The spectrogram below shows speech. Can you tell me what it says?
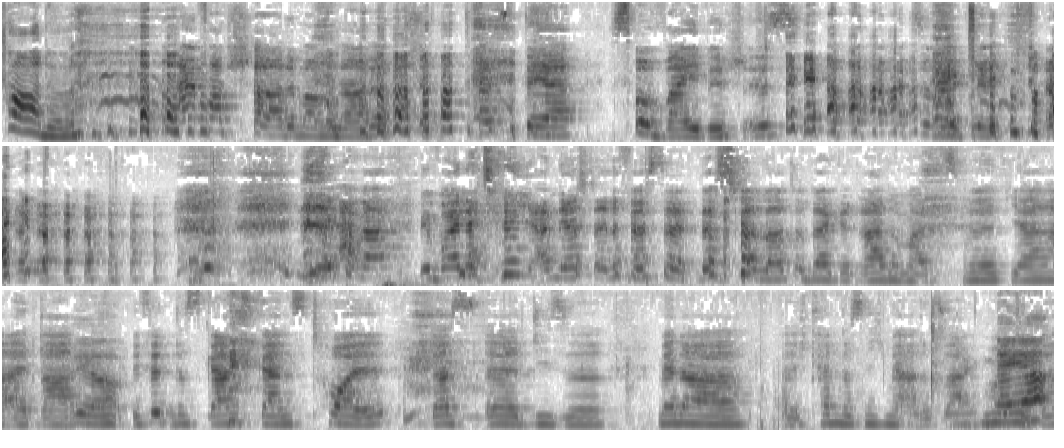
Schade. Einfach schade, Marmelade, dass der so weibisch ist. Also wirklich. nee, aber wir wollen natürlich an der Stelle festhalten, dass Charlotte da gerade mal zwölf Jahre alt war. Ja. Wir finden das ganz, ganz toll, dass äh, diese Männer, äh, ich kann das nicht mehr alles sagen, Naja.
